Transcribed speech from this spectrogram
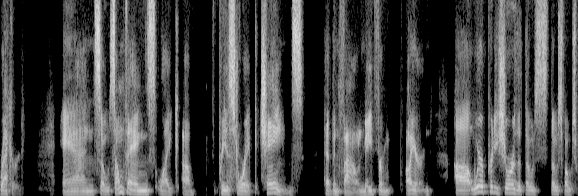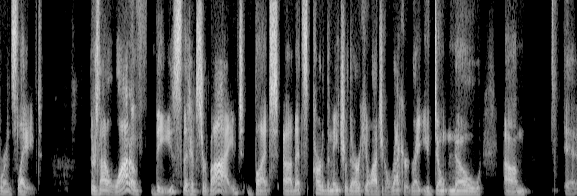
record. And so some things like uh, prehistoric chains have been found made from iron. Uh, we're pretty sure that those, those folks were enslaved. There's not a lot of these that have survived, but uh, that's part of the nature of the archaeological record, right? You don't know um, uh,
